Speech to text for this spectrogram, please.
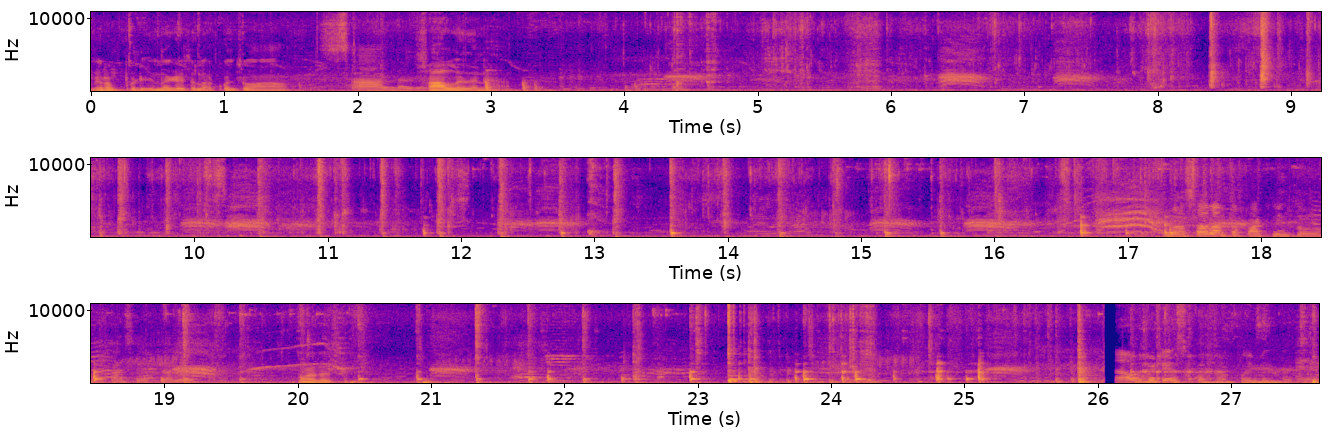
మిరప్పొడి ఇందాకేసి ఇలా కొంచెం చాలా చాలేదండి మసాలా పట్టనిద్దాం కాసేపు ఆవిడ పెట్టేసుకుంటాం పొయ్యి మీద పెట్టి.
